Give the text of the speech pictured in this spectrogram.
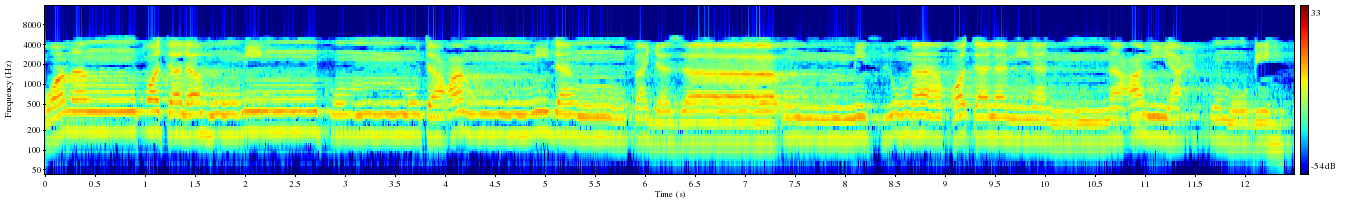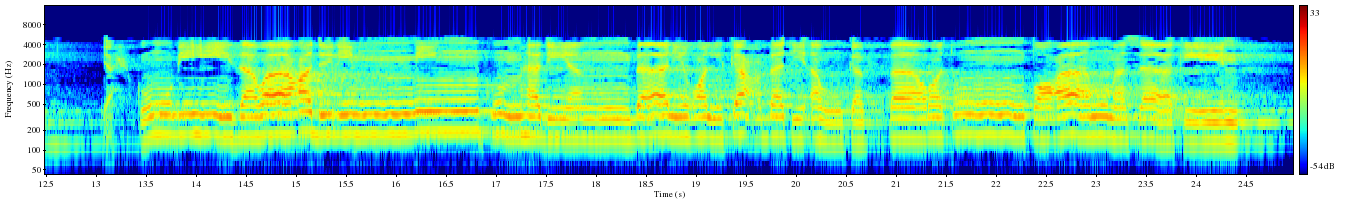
ومن قتله منكم متعمدا فجزاء مثل ما قتل من النعم يحكم به يحكم به ذوى عدل منكم هديا بالغ الكعبة أو كفارة طعام مساكين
